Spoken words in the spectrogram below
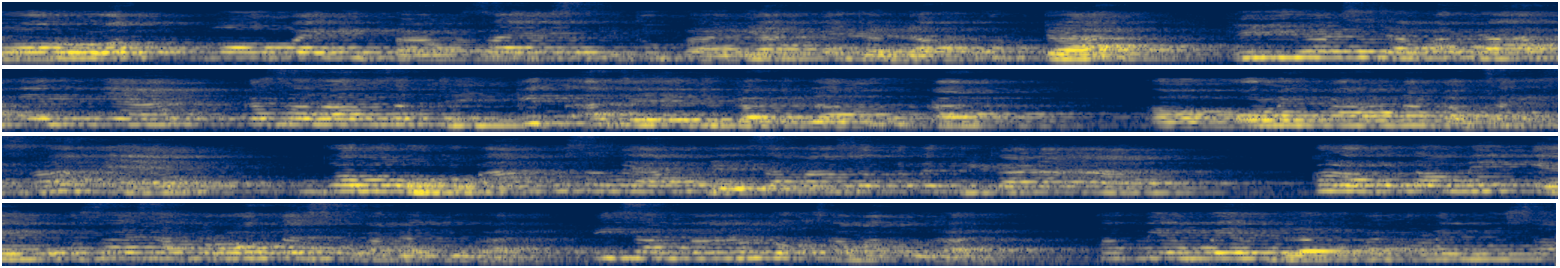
norot, ngopeni bangsa yang segitu banyaknya dan tidak mudah. Giliran sudah pada akhirnya kesalahan sedikit aja yang juga dilakukan uh, oleh karena bangsa Israel, engkau menghukum aku sampai aku tidak bisa masuk ke negeri Kanaan. Kalau kita mikir, Musa bisa protes kepada Tuhan, bisa ngamuk sama Tuhan. Tapi apa yang dilakukan oleh Musa?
